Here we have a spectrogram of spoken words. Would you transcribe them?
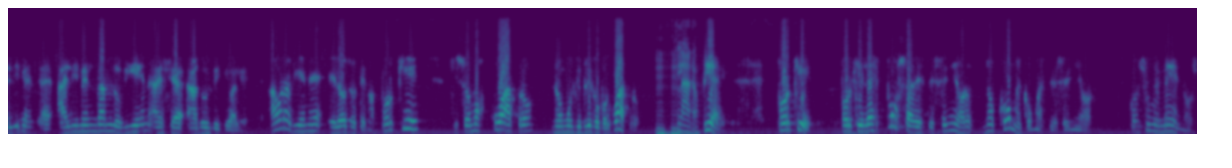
eh, alimentarlo bien a ese adulto equivalente. Ahora viene el otro tema. ¿Por qué, si somos cuatro, no multiplico por cuatro? Claro. Bien. ¿Por qué? Porque la esposa de este señor no come como este señor, consume menos.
